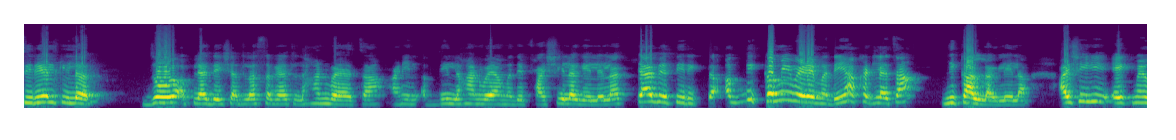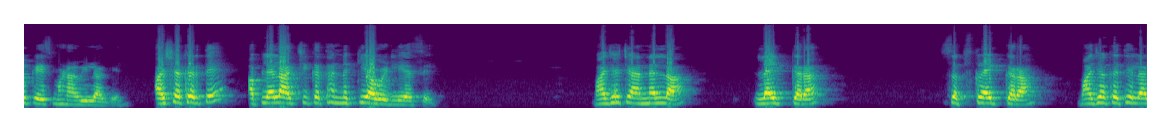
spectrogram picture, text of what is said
सिरियल किलर जो आपल्या देशातला सगळ्यात लहान वयाचा आणि अगदी लहान वयामध्ये फाशीला गेलेला त्या व्यतिरिक्त अगदी कमी वेळेमध्ये या खटल्याचा निकाल लागलेला. अशी ही एकमेव केस म्हणावी लागेल. आशा करते आपल्याला आजची कथा नक्की आवडली असेल. माझ्या चॅनलला लाईक करा सबस्क्राईब करा माझ्या कथेला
